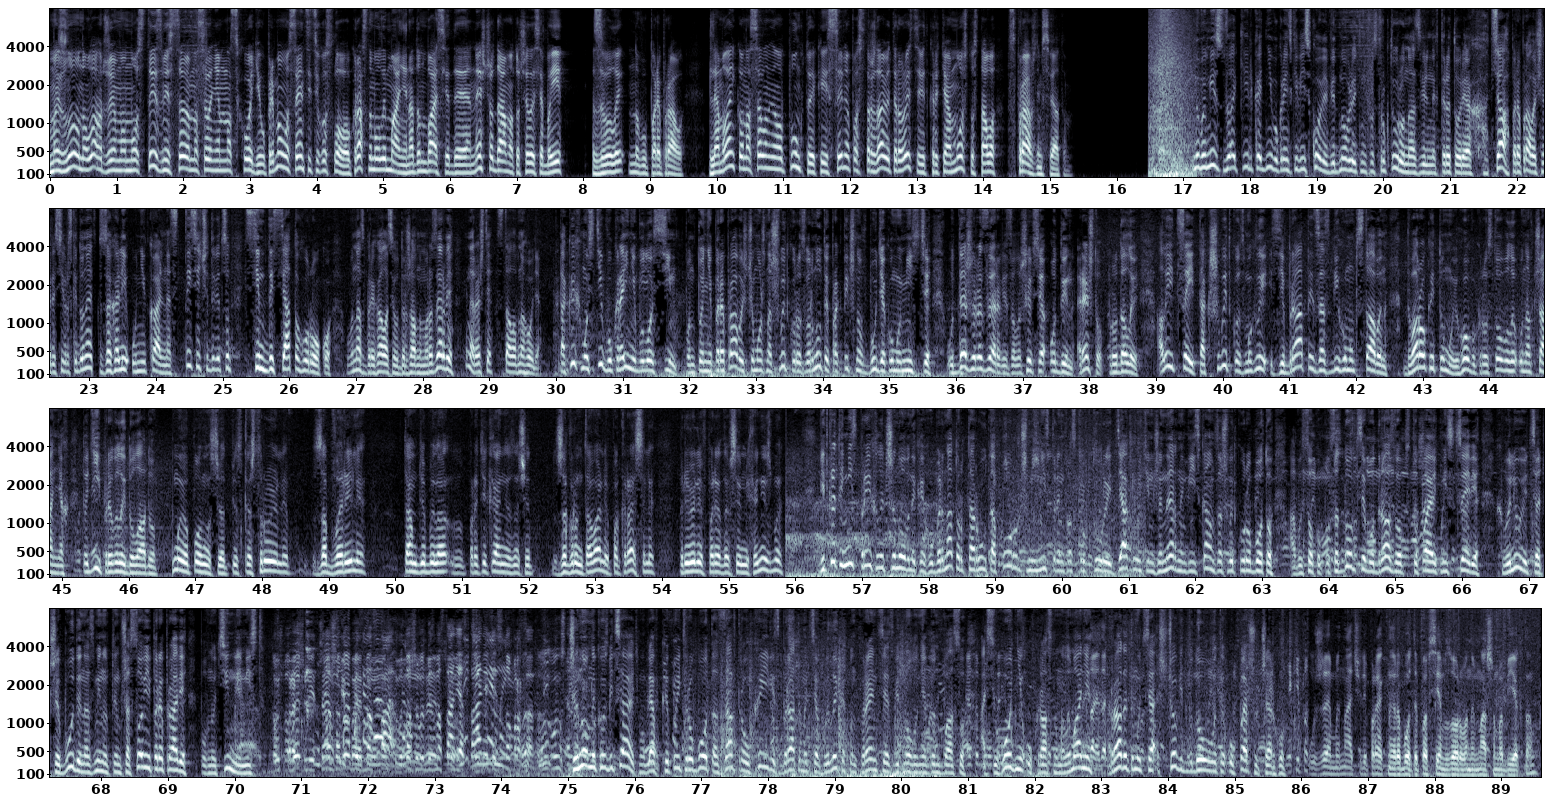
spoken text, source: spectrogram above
Ми знову налагоджуємо мости з місцевим населенням на сході у прямому сенсі цього слова. У Красному Лимані на Донбасі, де нещодавно точилися бої, звели нову переправу. Для маленького населеного пункту, який сильно постраждав від терористів, відкриття мосту стало справжнім святом. Новий міст за кілька днів українські військові відновлюють інфраструктуру на звільнених територіях. Ця переправа через Сіверський Донецьк взагалі унікальна. З 1970 року вона зберігалася у державному резерві і нарешті стала в нагоді. Таких мостів в Україні було сім понтонні переправи, що можна швидко розвернути практично в будь-якому місці. У держрезерві залишився один, решту продали. Але й цей так швидко змогли зібрати за збігом обставин. Два роки тому його використовували у навчаннях. Тоді й привели до ладу. Мы его полностью отпескостроили, забварили. Там, где было э, протекание, значит, загрунтовали, покрасили, привели в порядок все механизмы. Відкритий міст приїхали чиновники, губернатор Тарута, поруч міністр інфраструктури. Дякують інженерним військам за швидку роботу. А високопосадовців одразу обступають місцеві. Хвилюються, чи буде на зміну тимчасовій переправі повноцінний міст. Тут прошли тесты, поэтому то, что вы без моста не останетесь, 100%. Чиновники обіцяють, мовляв, кипить робота. Завтра у Києві збиратиметься велика конференція з відновлення Донбасу. А сьогодні у Красному Лимані радитимуться, що відбудовувати у першу чергу. Уже мы начали проектные работы по всем взорванным нашим объектам.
